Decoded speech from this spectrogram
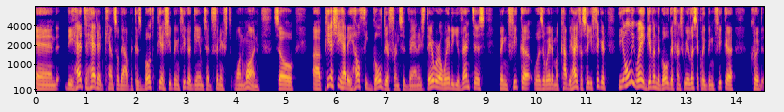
And the head to head had canceled out because both PSG Benfica games had finished 1 1. So uh, PSG had a healthy goal difference advantage. They were away to Juventus. Benfica was away to Maccabi Haifa. So you figured the only way, given the goal difference, realistically, Benfica could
